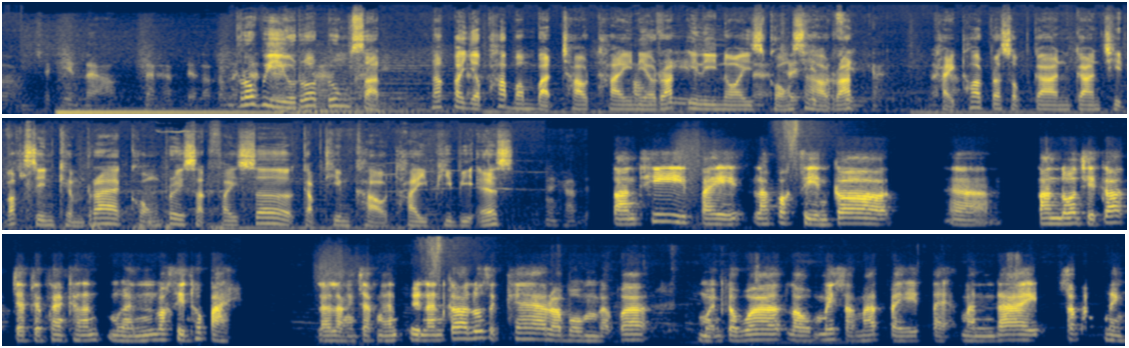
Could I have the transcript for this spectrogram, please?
ก็เช็คอินแล้วนะครับเดี๋ยวเรากำลังจระวีโรดรุ่งสัตว์นักกายภาพบำบัดชาวไทยในรัฐอิลลินอยส์ของสหรัฐถ่ายทอดประสบการณ์การฉีดวัคซีนเข็มแรกของบริษัทไฟเซอร์ กับทีมข่าวไทย PBS นะครับตอนที่ไปรับวัคซีนก็เอ่อตอนโดนฉีดก็เจ็บเจ็บคันๆเหมือนวัคซีนทั่วไป แล้วหลังจากนั้นคืนนั้นก็รู้สึกแค่ระบมแบบว่าเหมือนกับว่าเราไม่สามารถไปแตะมันได้สักพักหนึ่ง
